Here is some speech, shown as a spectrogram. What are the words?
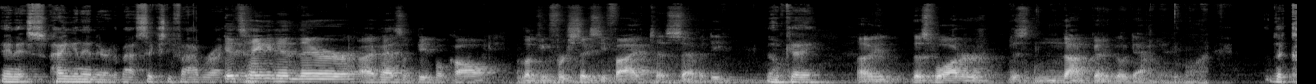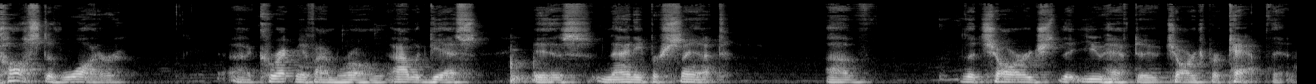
And it's hanging in there at about 65 right It's now. hanging in there. I've had some people call looking for 65 to 70. Okay. I mean, this water is not going to go down anymore. The cost of water, uh, correct me if I'm wrong, I would guess is 90% of the charge that you have to charge per tap then.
